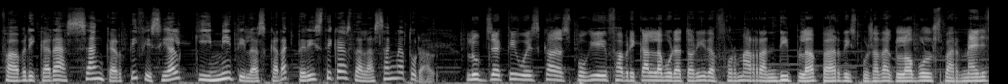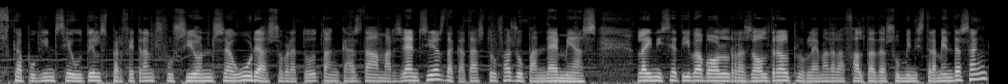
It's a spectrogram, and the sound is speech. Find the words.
fabricarà sang artificial que imiti les característiques de la sang natural. L'objectiu és que es pugui fabricar al laboratori de forma rendible per disposar de glòbuls vermells que puguin ser útils per fer transfusions segures, sobretot en cas d'emergències, de catàstrofes o pandèmies. La iniciativa vol resoldre el problema de la falta de subministrament de sang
